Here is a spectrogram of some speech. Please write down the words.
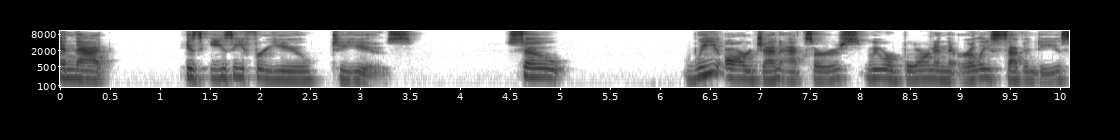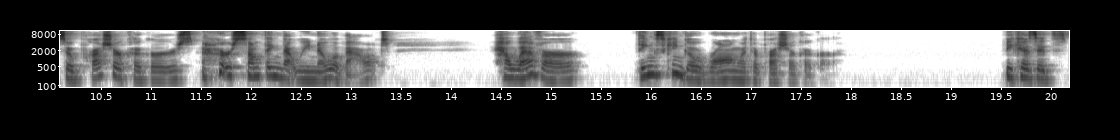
and that is easy for you to use. So we are Gen Xers. We were born in the early 70s. So pressure cookers are something that we know about. However, things can go wrong with a pressure cooker because it's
